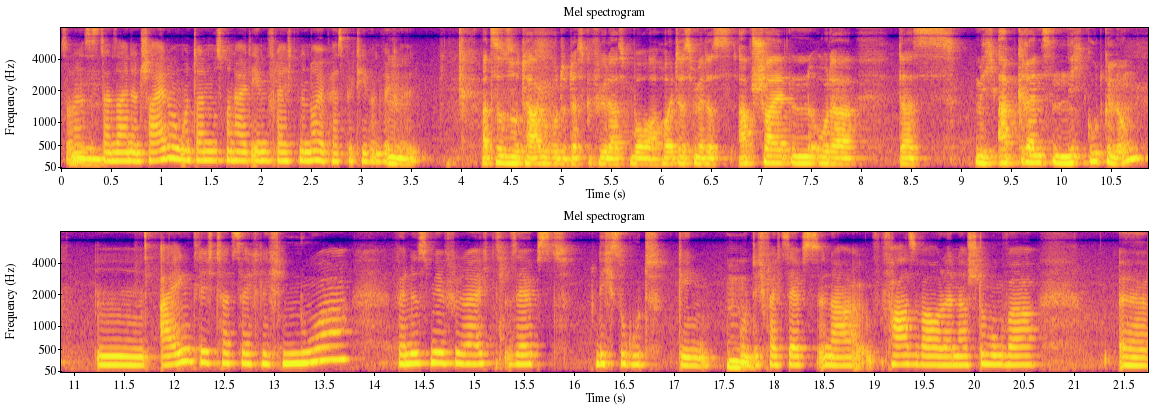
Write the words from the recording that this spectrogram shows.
sondern hm. es ist dann seine Entscheidung und dann muss man halt eben vielleicht eine neue Perspektive entwickeln. Hm. Hast du so Tage, wo du das Gefühl hast, boah, heute ist mir das Abschalten oder das mich abgrenzen nicht gut gelungen? Hm, eigentlich tatsächlich nur, wenn es mir vielleicht selbst nicht so gut ging mhm. und ich vielleicht selbst in einer Phase war oder in einer Stimmung war, äh,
